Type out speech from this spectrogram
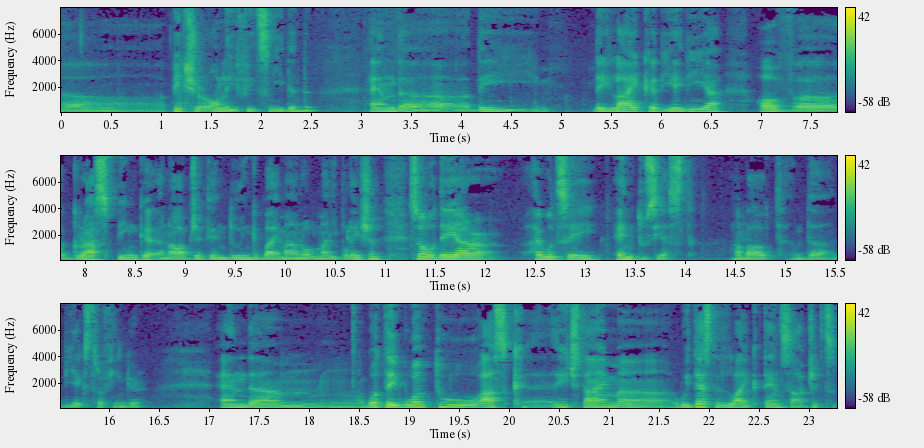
uh, picture only if it's needed. And they they like the idea of uh, grasping an object and doing bimanual manipulation. So they are, I would say, enthusiast Mm. About the the extra finger. And um, what they want to ask uh, each time, uh, we tested like 10 subjects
